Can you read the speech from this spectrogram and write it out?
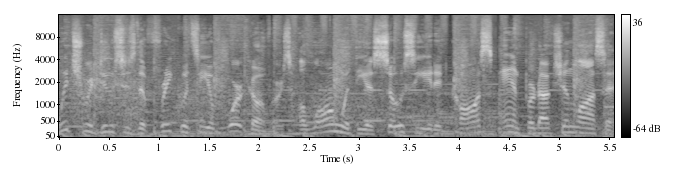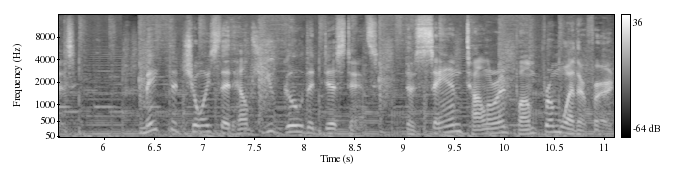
which reduces the frequency of workovers along with the associated costs and production losses. Make the choice that helps you go the distance. The sand tolerant pump from Weatherford.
